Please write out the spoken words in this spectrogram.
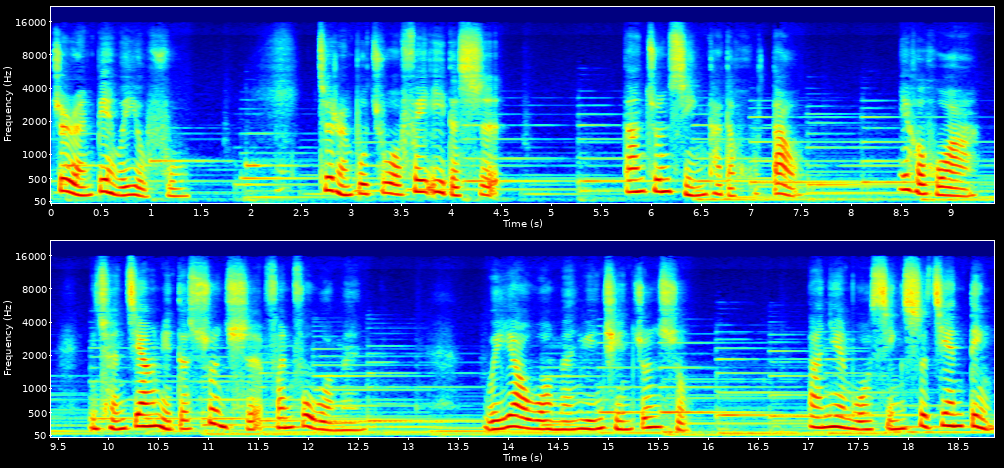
这人变为有福。这人不做非义的事。当遵行他的道，耶和华，你曾将你的顺使吩咐我们，唯要我们殷勤遵守。但愿我行事坚定，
